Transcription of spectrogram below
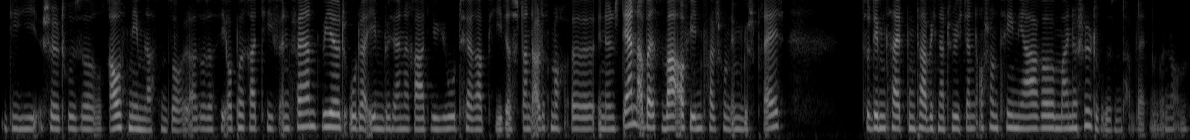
die Schilddrüse rausnehmen lassen soll. Also, dass sie operativ entfernt wird oder eben durch eine Radiotherapie. Das stand alles noch äh, in den Sternen, aber es war auf jeden Fall schon im Gespräch. Zu dem Zeitpunkt habe ich natürlich dann auch schon zehn Jahre meine Schilddrüsentabletten genommen.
